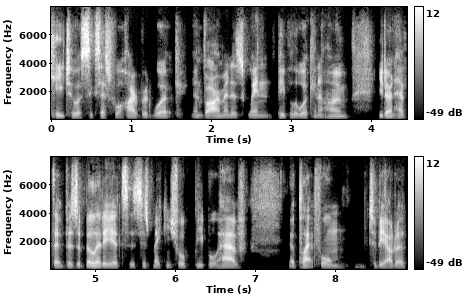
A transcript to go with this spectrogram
key to a successful hybrid work environment is when people are working at home, you don't have that visibility. It's it's just making sure people have a platform to be able to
